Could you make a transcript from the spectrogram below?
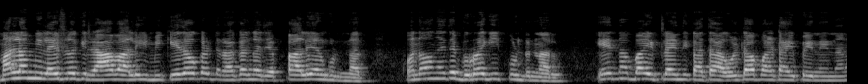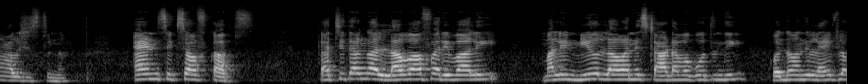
మళ్ళీ మీ లైఫ్లోకి రావాలి మీకు ఏదో ఒకటి రకంగా చెప్పాలి అనుకుంటున్నారు. కొంతమంది అయితే బుర్ర గీక్కుంటున్నారు. ఏందబ్బా ఇట్లయింది కథ ఉల్టా పల్టా అయిపోయింది అని ఆలోచిస్తున్నారు. And six of cups. ఖచ్చితంగా లవ్ ఆఫర్ ఇవ్వాలి. మళ్ళీ న్యూ లవ్ అనేది స్టార్ట్ అవ్వబోతుంది. కొంతమంది లైఫ్లో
